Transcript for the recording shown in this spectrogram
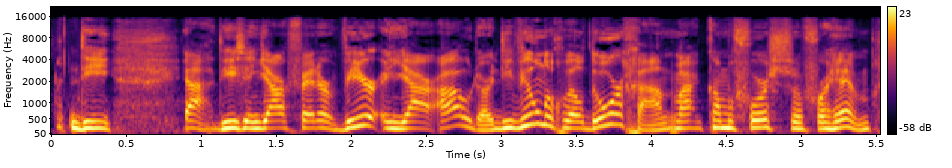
Die, ja, die is een jaar verder, weer een jaar ouder. Die wil nog wel doorgaan, maar ik kan me voorstellen voor hem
